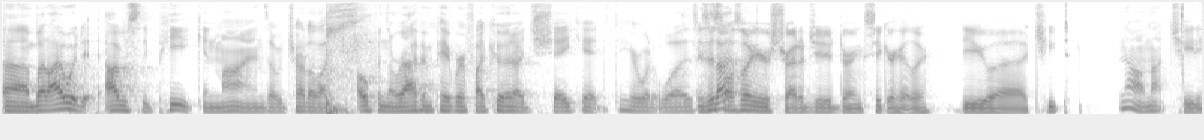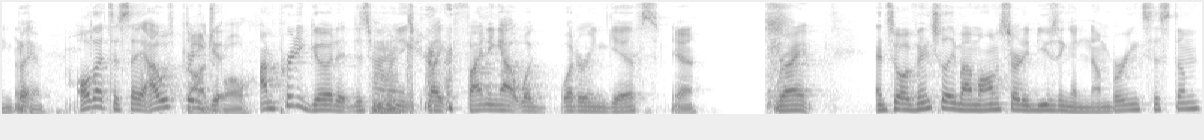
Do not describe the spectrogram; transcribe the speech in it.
Uh, but I would obviously peek in mines. I would try to like open the wrapping paper if I could. I'd shake it to hear what it was. Is this I- also your strategy during Secret Hitler? Do you uh, cheat? No, I'm not cheating. But Okay. all that to say, I was pretty good. I'm pretty good at determining, like finding out what what are in gifts. Yeah. right? And so eventually my mom started using a numbering system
